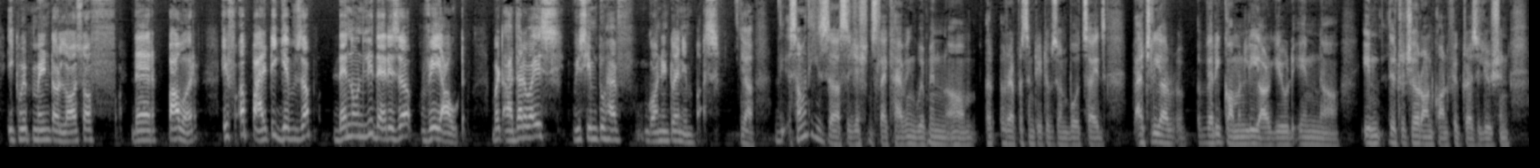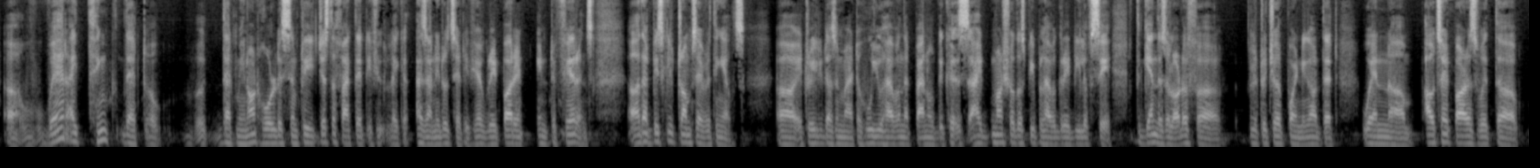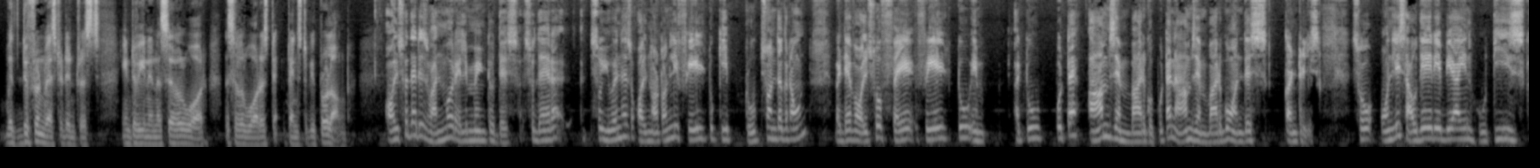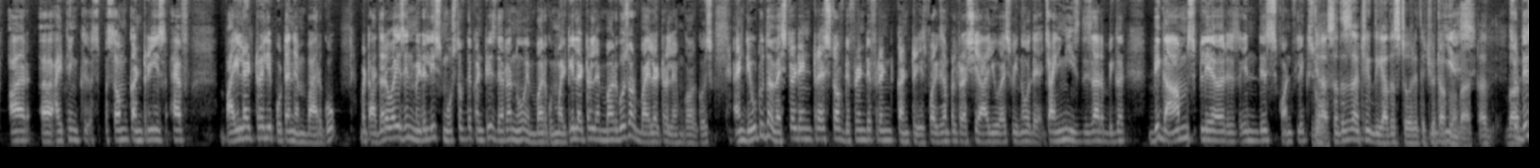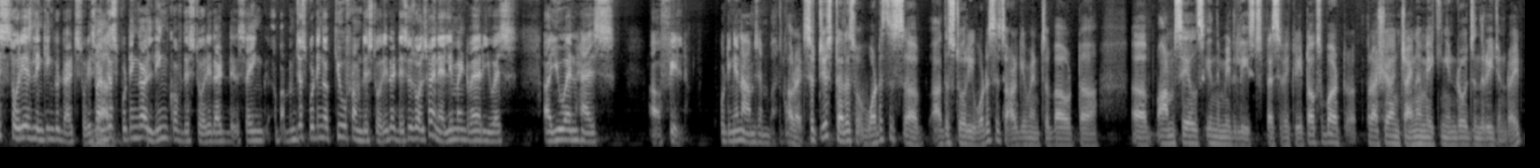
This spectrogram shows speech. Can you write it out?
equipment or loss of their power. If a party gives up, then only there is a way out. But otherwise, we seem to have gone into an impasse. Yeah, the, some of these uh, suggestions, like having women um, representatives on both sides, actually are very commonly argued in uh, in literature on conflict resolution. Uh, where I think that uh, that may not hold is simply just the fact that if you, like as Anirudh said, if you have great power in interference, uh, that basically trumps everything else. Uh, it really doesn't matter who you have on that panel because I'm not sure those people have a great deal of say. Again, there's a lot of uh, literature pointing out that when um, outside powers with uh, with different vested interests intervene in a civil war, the civil war t- tends to be prolonged. Also, there is one more element to this. So there are so UN has all, not only failed to keep troops on the ground, but they have also fa- failed to imp- uh, to put an arms embargo, put an arms embargo on this countries. So only Saudi Arabia in Houthis are, uh, I think, some countries have bilaterally put an embargo, but otherwise in Middle East, most of the countries there are no embargo, multilateral embargoes or bilateral embargoes. And due to the vested interest of different different countries, for example, Russia, US, we know the Chinese, these are bigger big arms players in this conflict. So yeah, so this is actually the other story that you're talking Yes. about. Uh, so this story is linking to that story. So Yeah. I'm just putting a link of this story that is saying I'm just putting a cue from this story that this is also an element where US uh, UN has uh, failed putting an arms embargo. All right. So just tell us what is this uh, other story? What is its argument about uh, uh, arms sales in the Middle East specifically? It talks about uh, Russia and China making inroads in the region, right?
